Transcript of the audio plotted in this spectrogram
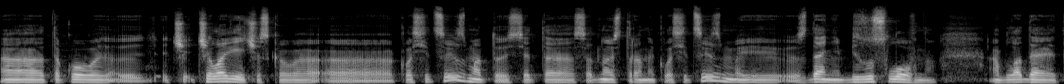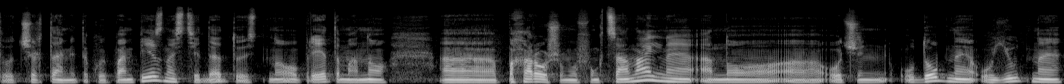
э, такого э, человеческого э, классицизма. То есть это, с одной стороны, классицизм, и здание, безусловно, обладает вот чертами такой помпезности, да, то есть, но при этом оно по-хорошему функциональное, оно а, очень удобное, уютное.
